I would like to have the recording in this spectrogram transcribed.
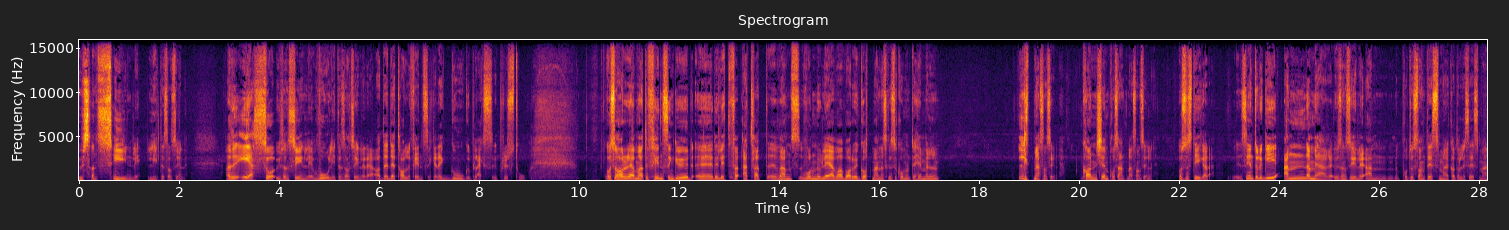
usannsynlig lite sannsynlig. At det er så usannsynlig hvor lite sannsynlig det er. At det, det tallet fins ikke. Det er Googleplex pluss to. Og så har du det med at det fins en gud. Eh, det er litt ett fett eh, hvordan du lever. Bare du er et godt menneske, så kommer du til himmelen. Litt mer sannsynlig. Kanskje en prosent mer sannsynlig. Og så stiger det. Scientologi enda mer usannsynlig enn protestantisme, katolisisme,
